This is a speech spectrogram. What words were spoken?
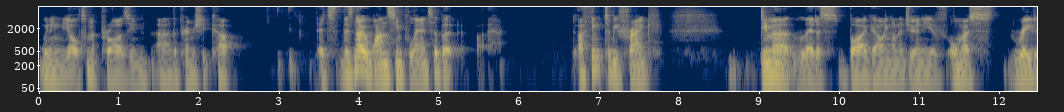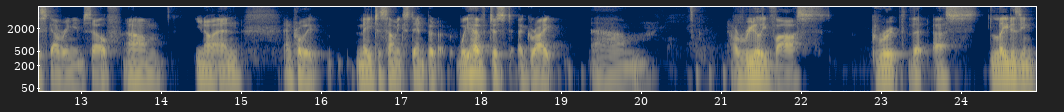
winning the ultimate prize in uh, the Premiership Cup. It's there's no one simple answer, but I think to be frank, Dimma led us by going on a journey of almost rediscovering himself. Um, you know, and and probably me to some extent, but we have just a great, um, a really vast group that are leaders in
